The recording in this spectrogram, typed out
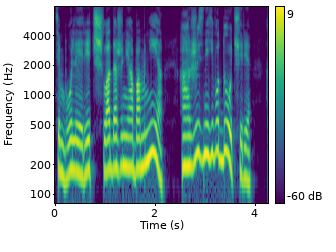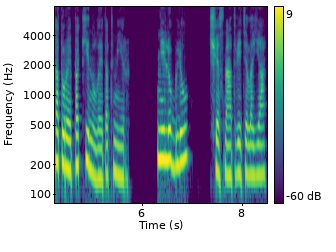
Тем более речь шла даже не обо мне, а о жизни его дочери, которая покинула этот мир. «Не люблю», — честно ответила я,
